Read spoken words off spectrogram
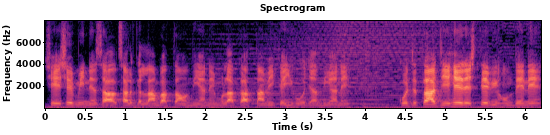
6-6 ਮਹੀਨੇ ਸਾਲ-ਸਾਲ ਗੱਲਾਂ ਬਾਤਾਂ ਹੁੰਦੀਆਂ ਨੇ, ਮੁਲਾਕਾਤਾਂ ਵੀ ਕਈ ਹੋ ਜਾਂਦੀਆਂ ਨੇ ਕੁਝ ਤਾਂ ਅਜਿਹੇ ਰਿਸ਼ਤੇ ਵੀ ਹੁੰਦੇ ਨੇ,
